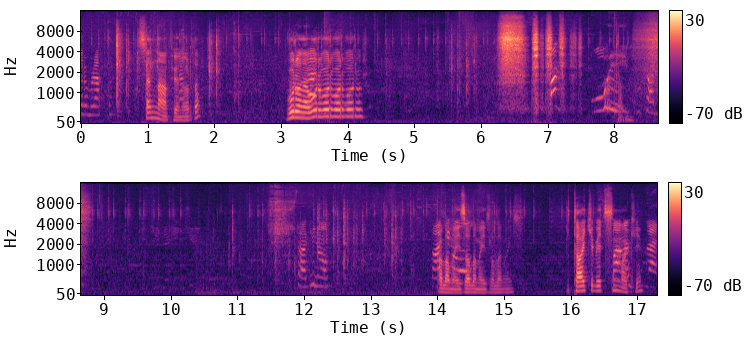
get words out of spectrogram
Dur bıraktım. Sen ne yapıyorsun orada? Vur ona vur vur vur vur vur. Sakin Alamayız ol. alamayız alamayız. Bir takip etsin Bana bakayım. güven.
